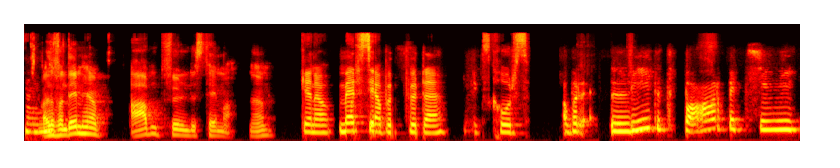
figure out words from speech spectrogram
Mhm. Also von dem her, abendfüllendes Thema. Ne? Genau. Merci aber für den Exkurs. Aber leidet Paarbeziehung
